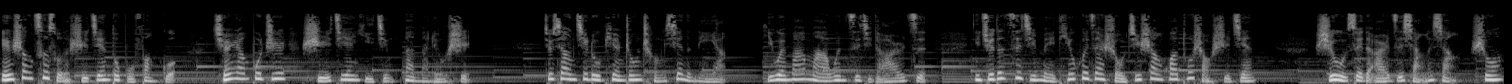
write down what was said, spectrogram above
连上厕所的时间都不放过，全然不知时间已经慢慢流逝。就像纪录片中呈现的那样。一位妈妈问自己的儿子：“你觉得自己每天会在手机上花多少时间？”十五岁的儿子想了想，说：“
